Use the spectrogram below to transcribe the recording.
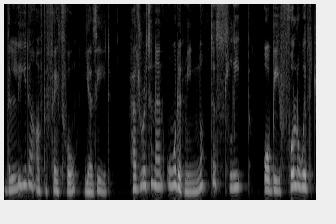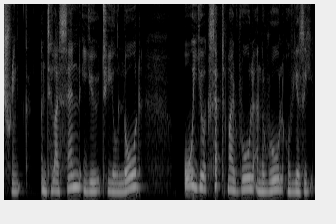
The leader of the faithful, Yazid, has written and ordered me not to sleep or be full with drink until I send you to your Lord or you accept my rule and the rule of Yazid.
